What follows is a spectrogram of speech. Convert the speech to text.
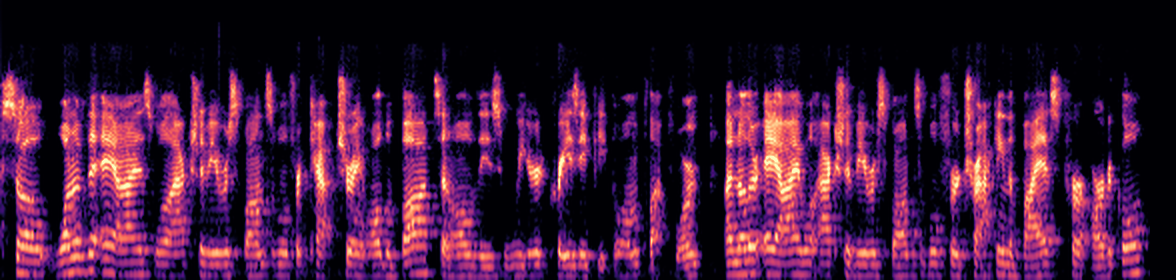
So, one of the AIs will actually be responsible for capturing all the bots and all of these weird, crazy people on the platform. Another AI will actually be responsible for tracking the bias per article.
